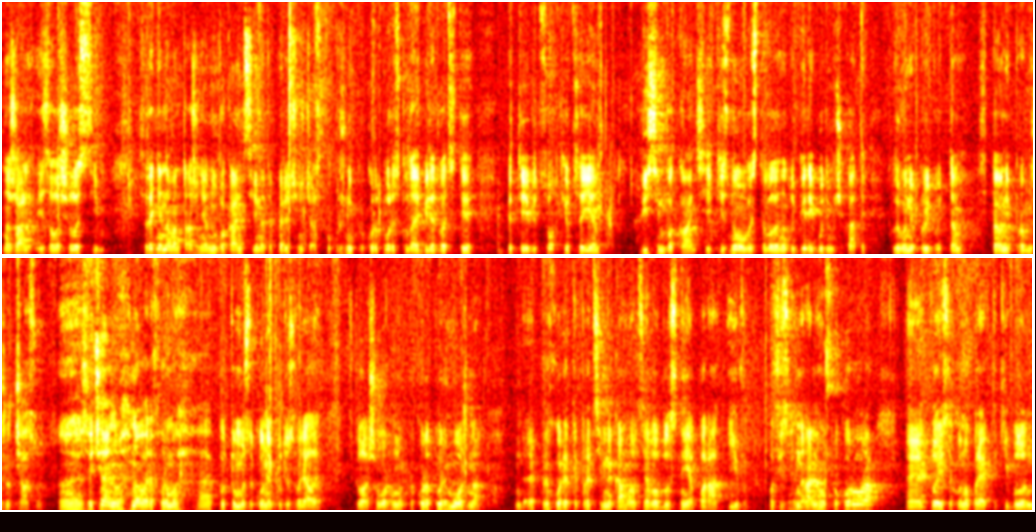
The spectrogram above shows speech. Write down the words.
на жаль, і залишилось 7. Середнє навантаження, ну вакансії на теперішній час по окружній прокуратурі складає біля 25%. Це є 8 вакансій, які знову виставили на добір і будемо чекати, коли вони пройдуть там з певний проміжок часу. Е, Звичайно, нова реформа е, по тому закону, яку дозволяли, сказала, що органу прокуратури можна е, приходити працівникам, але це в обласний апарат і в офіс генерального прокурора. Е, Той законопроект, який було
